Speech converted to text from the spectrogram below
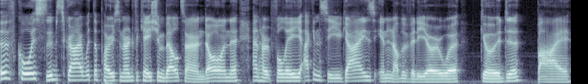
Of course, subscribe with the post notification bell turned on, and hopefully I can see you guys in another video. Goodbye.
